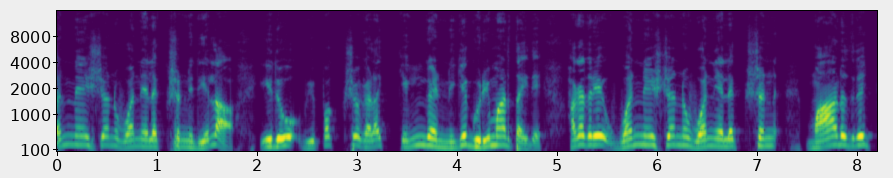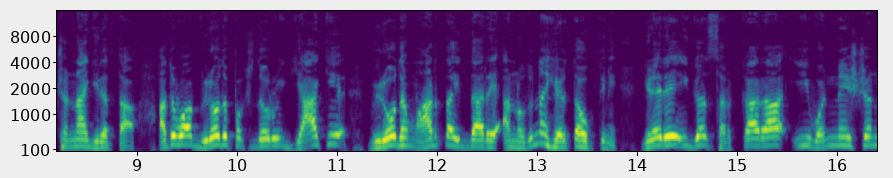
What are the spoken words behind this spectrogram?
ಒನ್ ನೇಷನ್ ಒನ್ ಎಲೆಕ್ಷನ್ ಇದೆಯಲ್ಲ, ಇದು ವಿಪಕ್ಷಗಳ ಕೆಂಗಣ್ಣಿಗೆ ಗುರಿ ಮಾಡ್ತಾ ಇದೆ. ಹಾಗಾದರೆ ಒನ್ ನೇಷನ್ ಒನ್ ಎಲೆಕ್ಷನ್ ಮಾಡಿದ್ರೆ ಚೆನ್ನಾಗಿರತ್ತಾ? ಅಥವಾ ವಿರೋಧ ಪಕ್ಷದವರು ಯಾಕೆ ವಿರೋಧ ಮಾಡ್ತಾ ಇದ್ದಾರೆ ಅನ್ನೋದನ್ನ ಹೇಳ್ತಾ ಹೋಗ್ತೀನಿ. ಗೆಳೆಯರೆ, ಈಗ ಸರ್ಕಾರ ಈ ಒನ್ ನೇಷನ್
